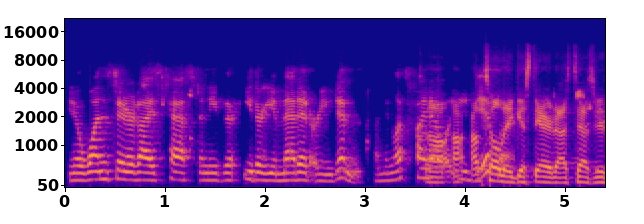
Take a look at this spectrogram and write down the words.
you know, one standardized test and either either you met it or you didn't. I mean, let's find uh, out I'm did. totally against standardized tests. You're,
